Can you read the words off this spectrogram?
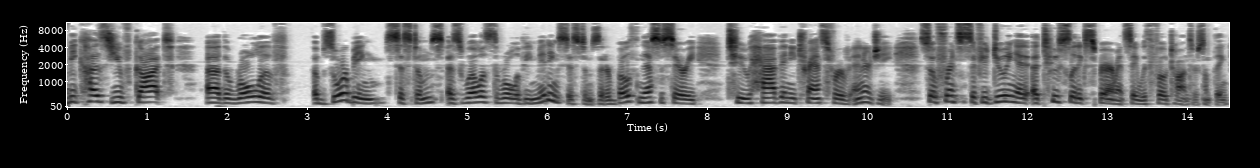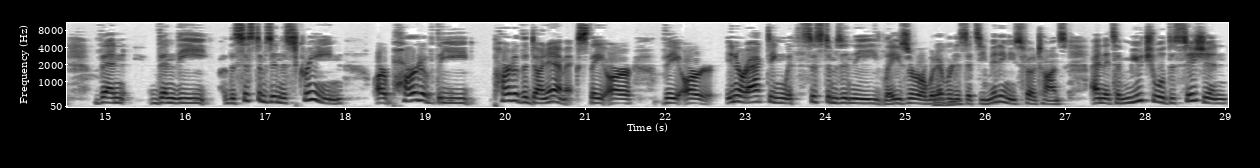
because you've got uh, the role of absorbing systems as well as the role of emitting systems that are both necessary to have any transfer of energy. So for instance, if you're doing a, a two slit experiment, say with photons or something, then, then the, the systems in the screen are part of the part of the dynamics. They are they are interacting with systems in the laser or whatever mm-hmm. it is that's emitting these photons, and it's a mutual decision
